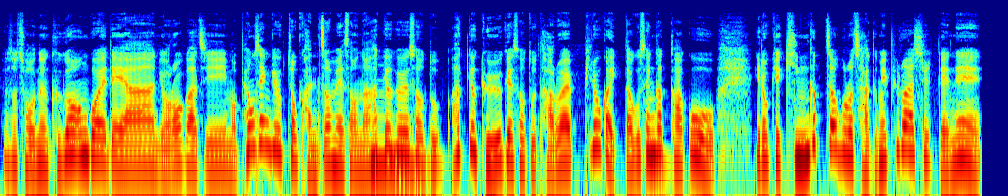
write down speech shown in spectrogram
그래서 저는 그런 거에 대한 여러 가지 뭐 평생교육적 관점에서나 학교 교육에서도 학교 교육에서도 다뤄야 할 필요가 있다고 생각하고 이렇게 긴급적으로 자금이 필요하실 때는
